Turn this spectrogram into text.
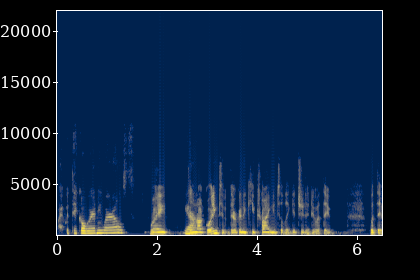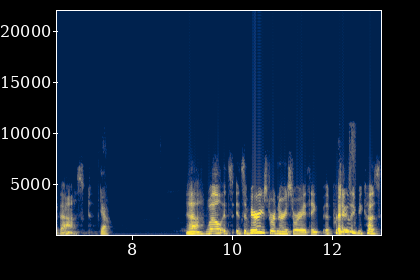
why would they go anywhere else? Right? Yeah. They're not going to. They're going to keep trying until they get you to do what they what they've asked. Yeah. Yeah. Well, it's it's a very extraordinary story, I think, uh, particularly because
